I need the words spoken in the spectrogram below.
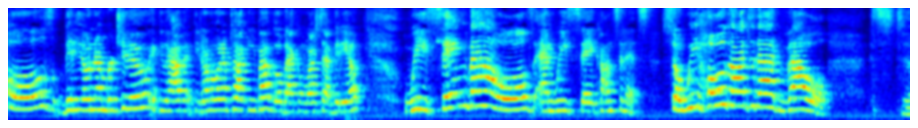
vowels, video number two. If you haven't, if you don't know what I'm talking about, go back and watch that video. We sing vowels and we say consonants. So we hold on to that vowel. Stone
